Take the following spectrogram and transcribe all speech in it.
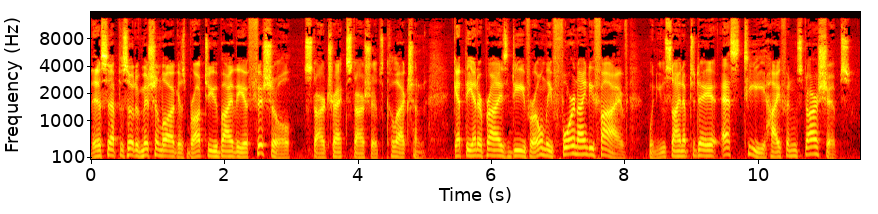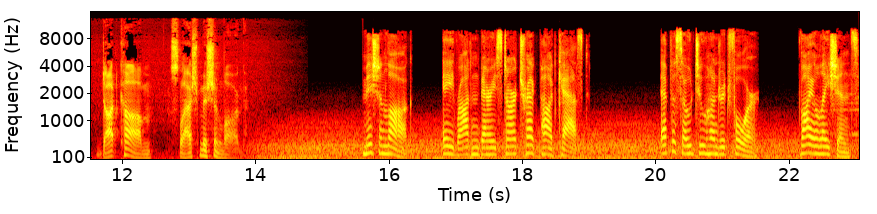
This episode of Mission Log is brought to you by the official Star Trek Starships collection. Get the Enterprise D for only $4.95 when you sign up today at st-starships.com slash mission log. Mission Log, a Roddenberry Star Trek podcast. Episode 204 Violations.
